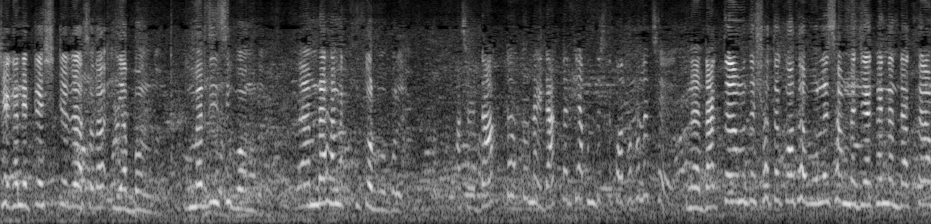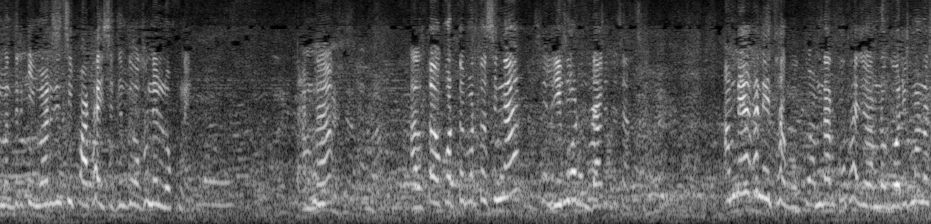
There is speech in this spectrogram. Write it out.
সেখানে টেস্টের ইয়া বন্ধ ইমার্জেন্সি বন্ধ। আমরা এখানে কি করব বলে আচ্ছা ডাক্তার তো নাই ডাক্তার কি আপনাদের সাথে কথা বলেছে? না ডাক্তার আমাদের সাথে কথা বলেছে আমরা যেখানে ডাক্তার আমাদেরকে ইমার্জেন্সি পাঠাইছে কিন্তু ওখানে লোক নেই। আমরা আলতাও করতে পারতেছি না রিপোর্ট ডাক্তার চাচ্ছে। আমরা এখানেই থাকব আমরা কোথায় যাব? আমরা গরিব মানুষ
